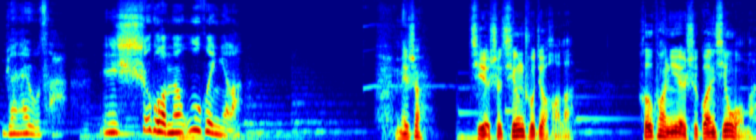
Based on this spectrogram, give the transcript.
原来如此啊，是我们误会你了。没事解释清楚就好了。何况你也是关心我嘛，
